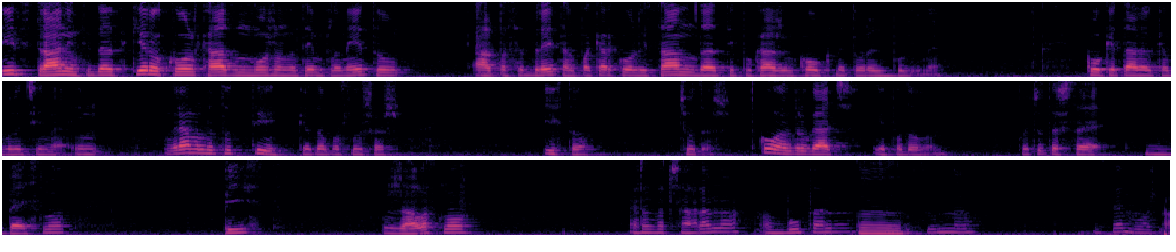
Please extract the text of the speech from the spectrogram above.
iti stran in ti dati kjerkoli kazen možno na tem planetu, ali pa se dreti, ali pa karkoli sam, da ti pokažem, koliko me to res boli. Ne? Koliko je ta velika bolečina. In verjamem, da tudi ti, ki to poslušaš, isto čutiš. Tako ali drugače je podoben. Počutiš se besno, pist, žalostno. Razočarano, obupano, Mm. posumno, vse možno.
